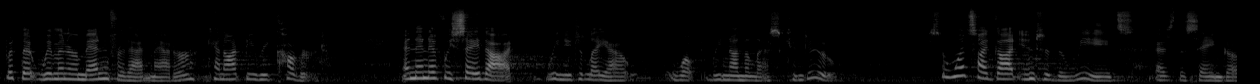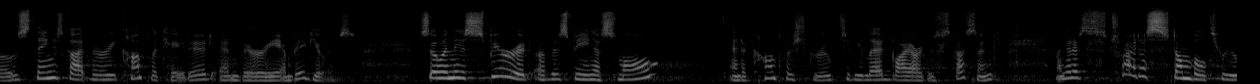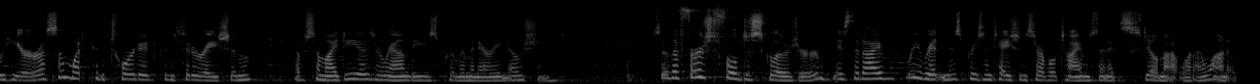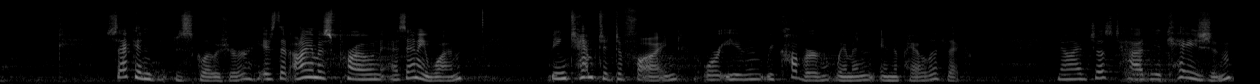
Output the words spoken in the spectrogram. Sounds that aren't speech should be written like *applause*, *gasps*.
but that women or men, for that matter, cannot be recovered. And then if we say that, we need to lay out what we nonetheless can do. So once I got into the weeds, as the saying goes, things got very complicated and very ambiguous. So, in the spirit of this being a small and accomplished group to be led by our discussant, I'm going to try to stumble through here a somewhat contorted consideration of some ideas around these preliminary notions. So, the first full disclosure is that I've rewritten this presentation several times and it's still not what I wanted. Second disclosure is that I am as prone as anyone being tempted to find or even recover women in the Paleolithic. Now, I've just had the occasion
